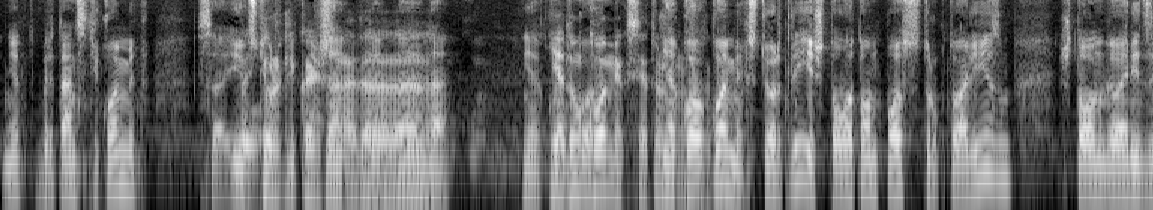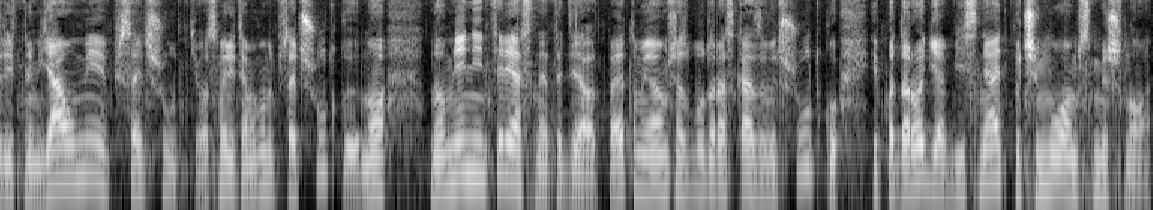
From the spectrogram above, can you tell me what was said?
нет, британский комик. С- и- А Стюарт Ли, конечно, да, да, да, да, да. Нет, Я думал, ко- комикс, я тоже Нет, думал, ко- что такое. комик Стюарт Ли, что вот он постструктуализм, что он говорит зрителям, я умею писать шутки. Вот смотрите, я могу написать шутку, но, но мне неинтересно это делать, поэтому я вам сейчас буду рассказывать шутку и по дороге объяснять, почему вам смешно.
